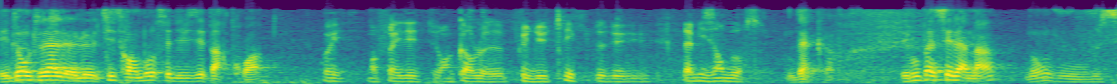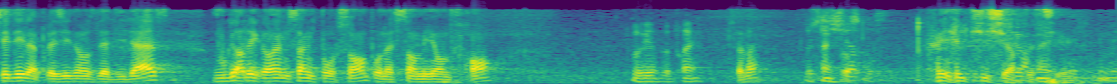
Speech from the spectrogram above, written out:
Et donc là, le, le titre en bourse est divisé par 3. Oui, enfin, il est encore le plus du triple de la mise en bourse. D'accord. Et vous passez la main, donc vous, vous cédez la présidence d'Adidas, vous gardez quand même 5% pour 900 millions de francs. Oui, à peu près. Ça va? De 5%. Il y a le t-shirt aussi. Mais,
